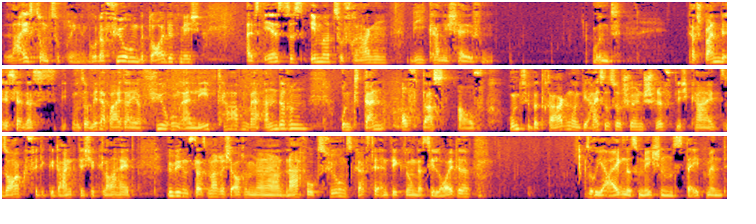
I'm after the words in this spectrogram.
Leistung zu bringen. Oder Führung bedeutet mich, als erstes immer zu fragen, wie kann ich helfen? Und das Spannende ist ja, dass unsere Mitarbeiter ja Führung erlebt haben bei anderen und dann oft das auf uns übertragen. Und wie heißt es so schön? Schriftlichkeit sorgt für die gedankliche Klarheit. Übrigens, das mache ich auch in meiner Nachwuchsführungskräfteentwicklung, dass die Leute so ihr eigenes Mission Statement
